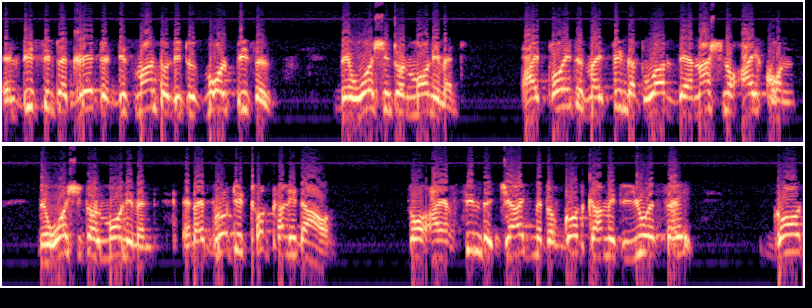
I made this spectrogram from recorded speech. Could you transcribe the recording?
and disintegrated, dismantled into small pieces the Washington Monument. I pointed my finger towards their national icon, the Washington Monument, and I brought it totally down. So I have seen the judgment of God coming to USA. God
